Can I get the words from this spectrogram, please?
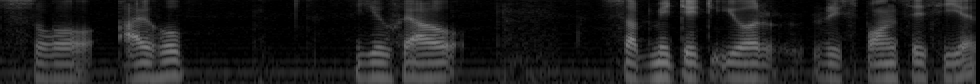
So I hope you have submitted your responses here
